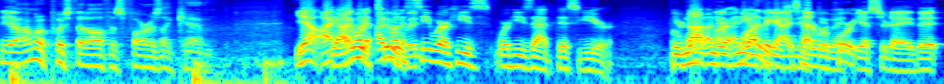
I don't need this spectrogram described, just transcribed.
Yeah, I'm gonna push that off as far as I can. Yeah, I, Yeah, I I'd want to. I'd want to but- see where he's where he's at this year. You're not one- under uh, any One of the guys had a do it. report yesterday that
